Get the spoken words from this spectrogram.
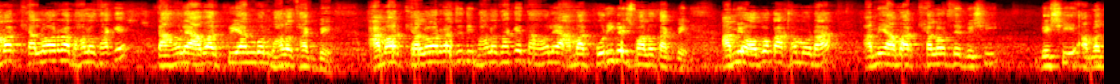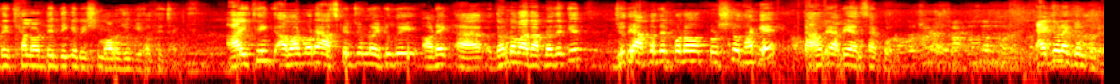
আমার খেলোয়াড়রা ভালো থাকে, তাহলে আমার ক্রিয়াঙ্গন ভালো থাকবে। আমার খেলোয়াড়রা যদি ভালো থাকে, তাহলে আমার পরিবেশ ভালো থাকবে। আমি অবকাঠামো না, আমি আমার খেলোয়াড়দের বেশি বেশি, আমাদের খেলোয়াড়দের দিকে বেশি মনোযোগী হতে চাই। আই থিঙ্ক আমার মনে আজকের জন্য এটুকুই অনেক ধন্যবাদ আপনাদেরকে। যদি আপনাদের কোনো প্রশ্ন থাকে, তাহলে আমি অ্যান্সার করব। একজন একজন করে।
